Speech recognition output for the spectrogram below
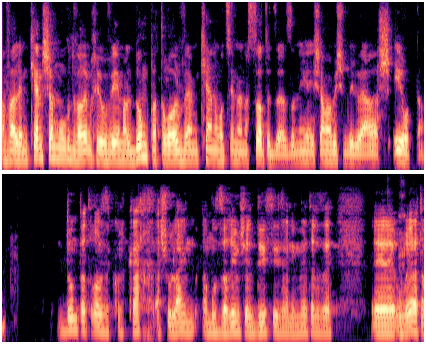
אבל הם כן שמעו דברים חיוביים על דום פטרול והם כן רוצים לנסות את זה, אז אני שמה בשביל להשאיר אותם. דום פטרול זה כל כך השוליים המוזרים של DC ואני מת על זה. אה, אוריאל, אתה,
